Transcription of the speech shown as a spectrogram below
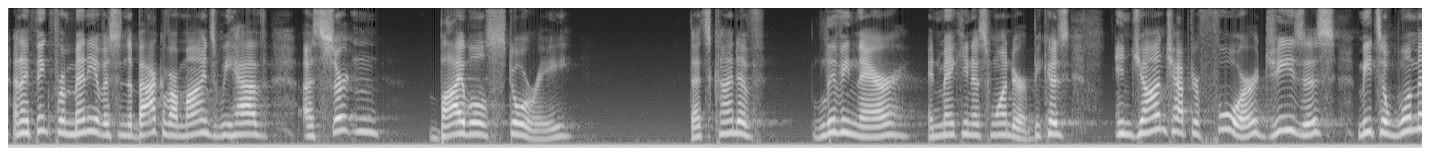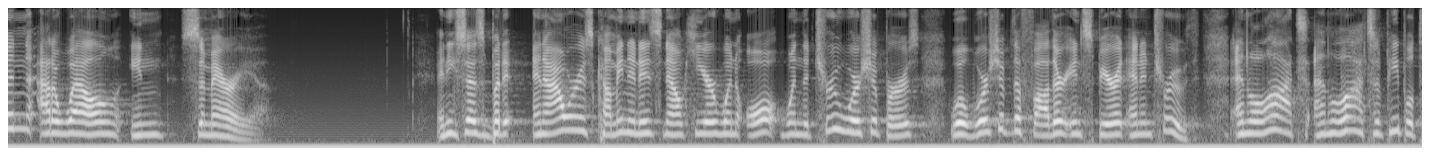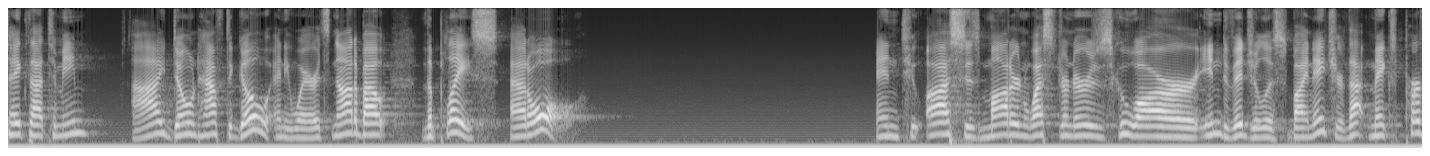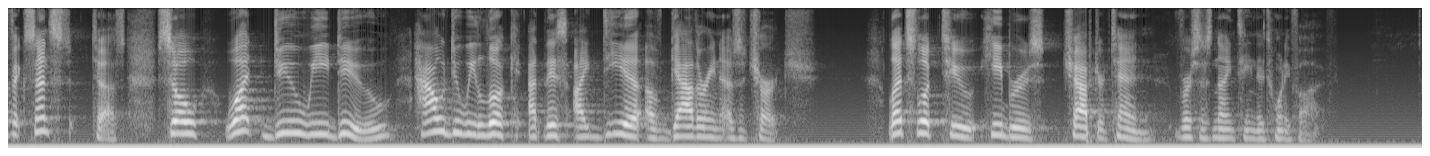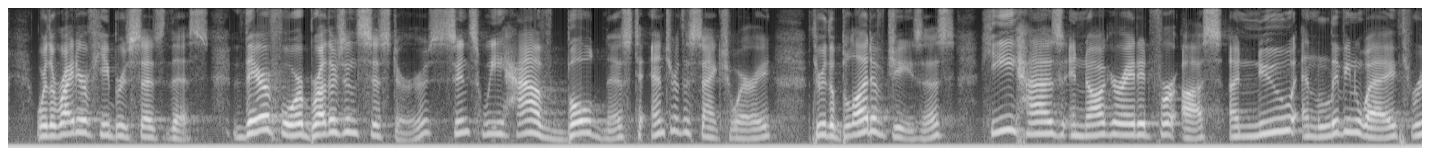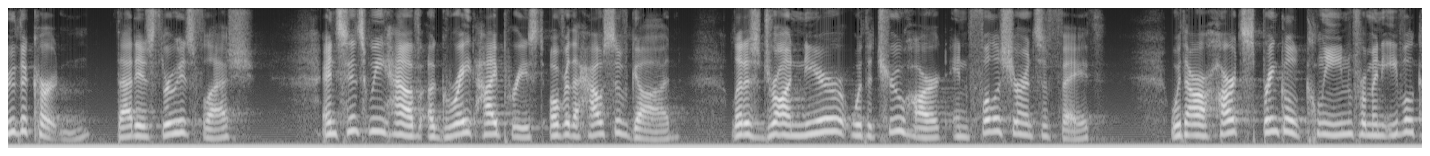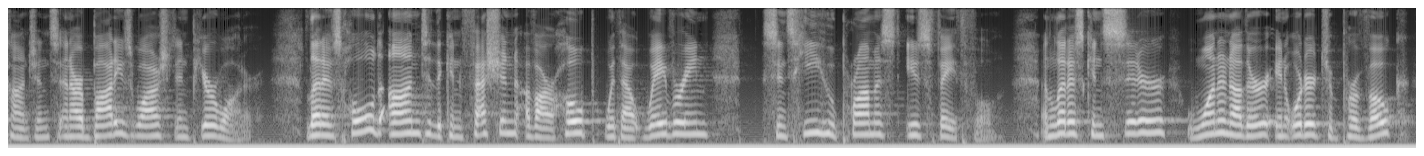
And I think for many of us in the back of our minds, we have a certain Bible story that's kind of living there and making us wonder. Because in John chapter 4, Jesus meets a woman at a well in Samaria. And he says, But an hour is coming and is now here when all when the true worshipers will worship the Father in spirit and in truth. And lots and lots of people take that to mean I don't have to go anywhere. It's not about the place at all. And to us, as modern Westerners who are individualists by nature, that makes perfect sense to us. So, what do we do? How do we look at this idea of gathering as a church? Let's look to Hebrews chapter 10, verses 19 to 25 where the writer of Hebrews says this Therefore, brothers and sisters, since we have boldness to enter the sanctuary through the blood of Jesus, he has inaugurated for us a new and living way through the curtain, that is, through his flesh. And since we have a great high priest over the house of God, let us draw near with a true heart in full assurance of faith with our hearts sprinkled clean from an evil conscience and our bodies washed in pure water. Let us hold on to the confession of our hope without wavering, since he who promised is faithful. And let us consider one another in order to provoke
